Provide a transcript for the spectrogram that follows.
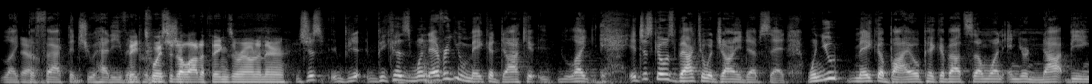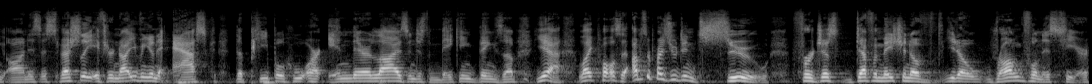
Like Yeah. the fact that you had even They twisted a lot of things around in there. just be- because whenever you make a docu like it just goes back to what Johnny Depp said. When you make a biopic about someone and you're not being honest, especially if you're not even going to ask the people who are in their lives and just making things up. Yeah, like Paul said, I'm surprised you didn't sue for just defamation of, you know, wrongfulness here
